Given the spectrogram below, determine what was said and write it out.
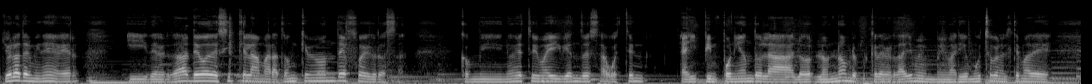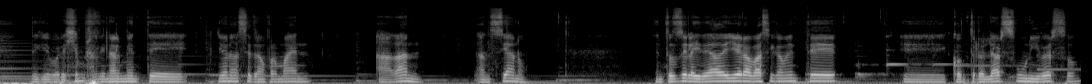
yo la terminé de ver y de verdad debo decir que la maratón que me mandé fue grosa. Con mi novia estuvimos ahí viendo esa cuestión ahí pimponeando los nombres, porque de verdad yo me, me mareé mucho con el tema de, que, por ejemplo, finalmente Jonas se transforma en Adán, anciano. Entonces la idea de ello era básicamente eh, controlar su universo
